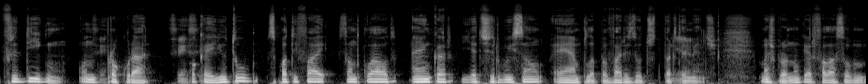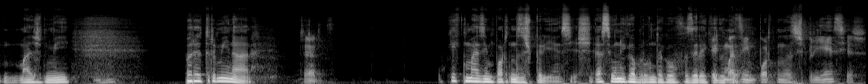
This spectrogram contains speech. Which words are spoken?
fidedigno onde procurar. Sim, ok, YouTube, Spotify, SoundCloud, Anchor e a distribuição é ampla para vários outros departamentos. Mas pronto, não quero falar sobre mais de mim. Uhum. Para terminar, Certo. o que é que mais importa nas experiências? Essa é a única pergunta que eu vou fazer O aqui. que é que mais tempo. importa nas experiências?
